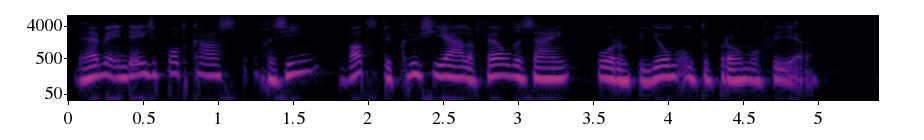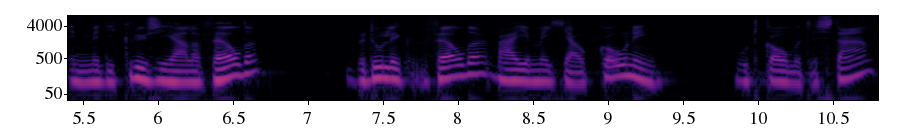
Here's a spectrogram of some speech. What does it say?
We hebben in deze podcast gezien wat de cruciale velden zijn voor een pion om te promoveren. En met die cruciale velden bedoel ik velden waar je met jouw koning moet komen te staan.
